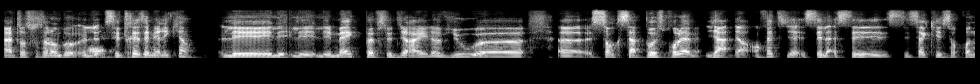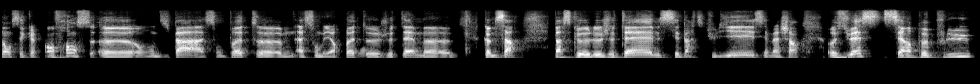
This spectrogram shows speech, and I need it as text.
Attention, Salambo, c'est très américain. Les, les, les, mecs peuvent se dire I love you euh, euh, sans que ça pose problème. Il y a, en fait, c'est ça qui est surprenant, c'est qu'en France, euh, on ne dit pas à son pote, à son meilleur pote, je t'aime comme ça, parce que le je t'aime, c'est particulier, c'est machin. Aux US, c'est un peu plus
